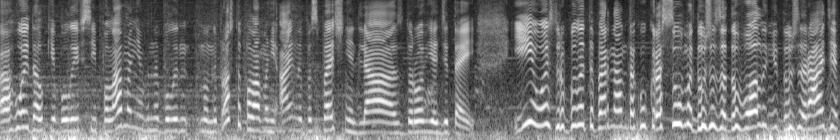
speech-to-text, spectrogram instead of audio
Гойдалки були всі поламані. Вони були ну не просто поламані, а й небезпечні для здоров'я дітей. І ось зробили тепер нам таку красу. Ми дуже задоволені, дуже раді.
